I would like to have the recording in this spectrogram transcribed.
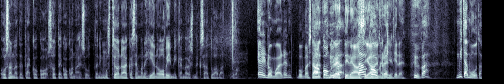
osana tätä koko sote-kokonaisuutta, niin musta se on aika semmoinen hieno ovi, mikä me esimerkiksi saatu avattua. Erinomainen. Mun Tämä on konkreettinen hyvä. asia Tämä on konkreettinen. Ainakin. Hyvä. Mitä muuta?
